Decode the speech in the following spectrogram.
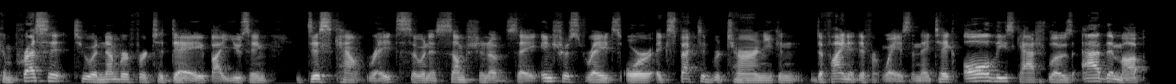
compress it to a number for today by using discount rates. So, an assumption of, say, interest rates or expected return, you can define it different ways. And they take all these cash flows, add them up,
